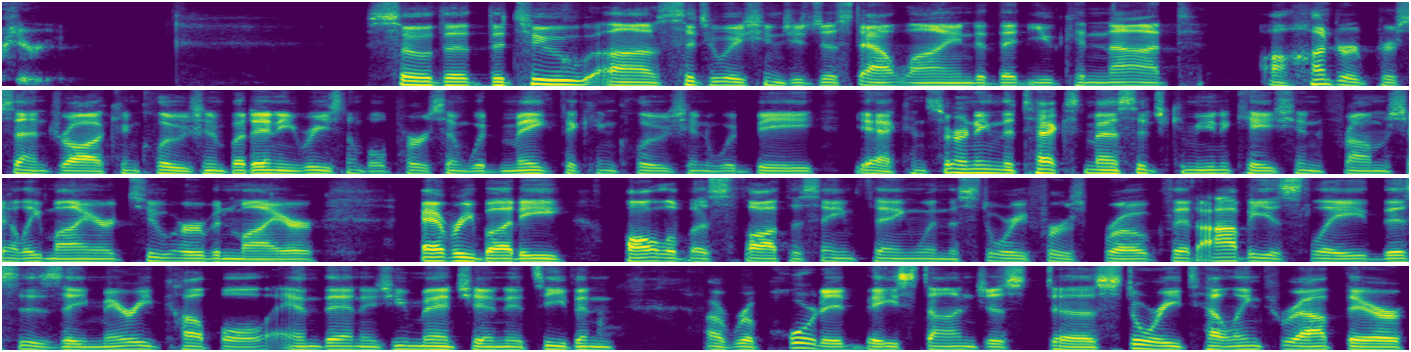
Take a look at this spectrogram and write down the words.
period. So the the two uh, situations you just outlined that you cannot 100% draw a conclusion but any reasonable person would make the conclusion would be yeah concerning the text message communication from Shelley Meyer to Urban Meyer everybody, all of us thought the same thing when the story first broke that obviously this is a married couple. And then, as you mentioned, it's even uh, reported based on just uh, storytelling throughout their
